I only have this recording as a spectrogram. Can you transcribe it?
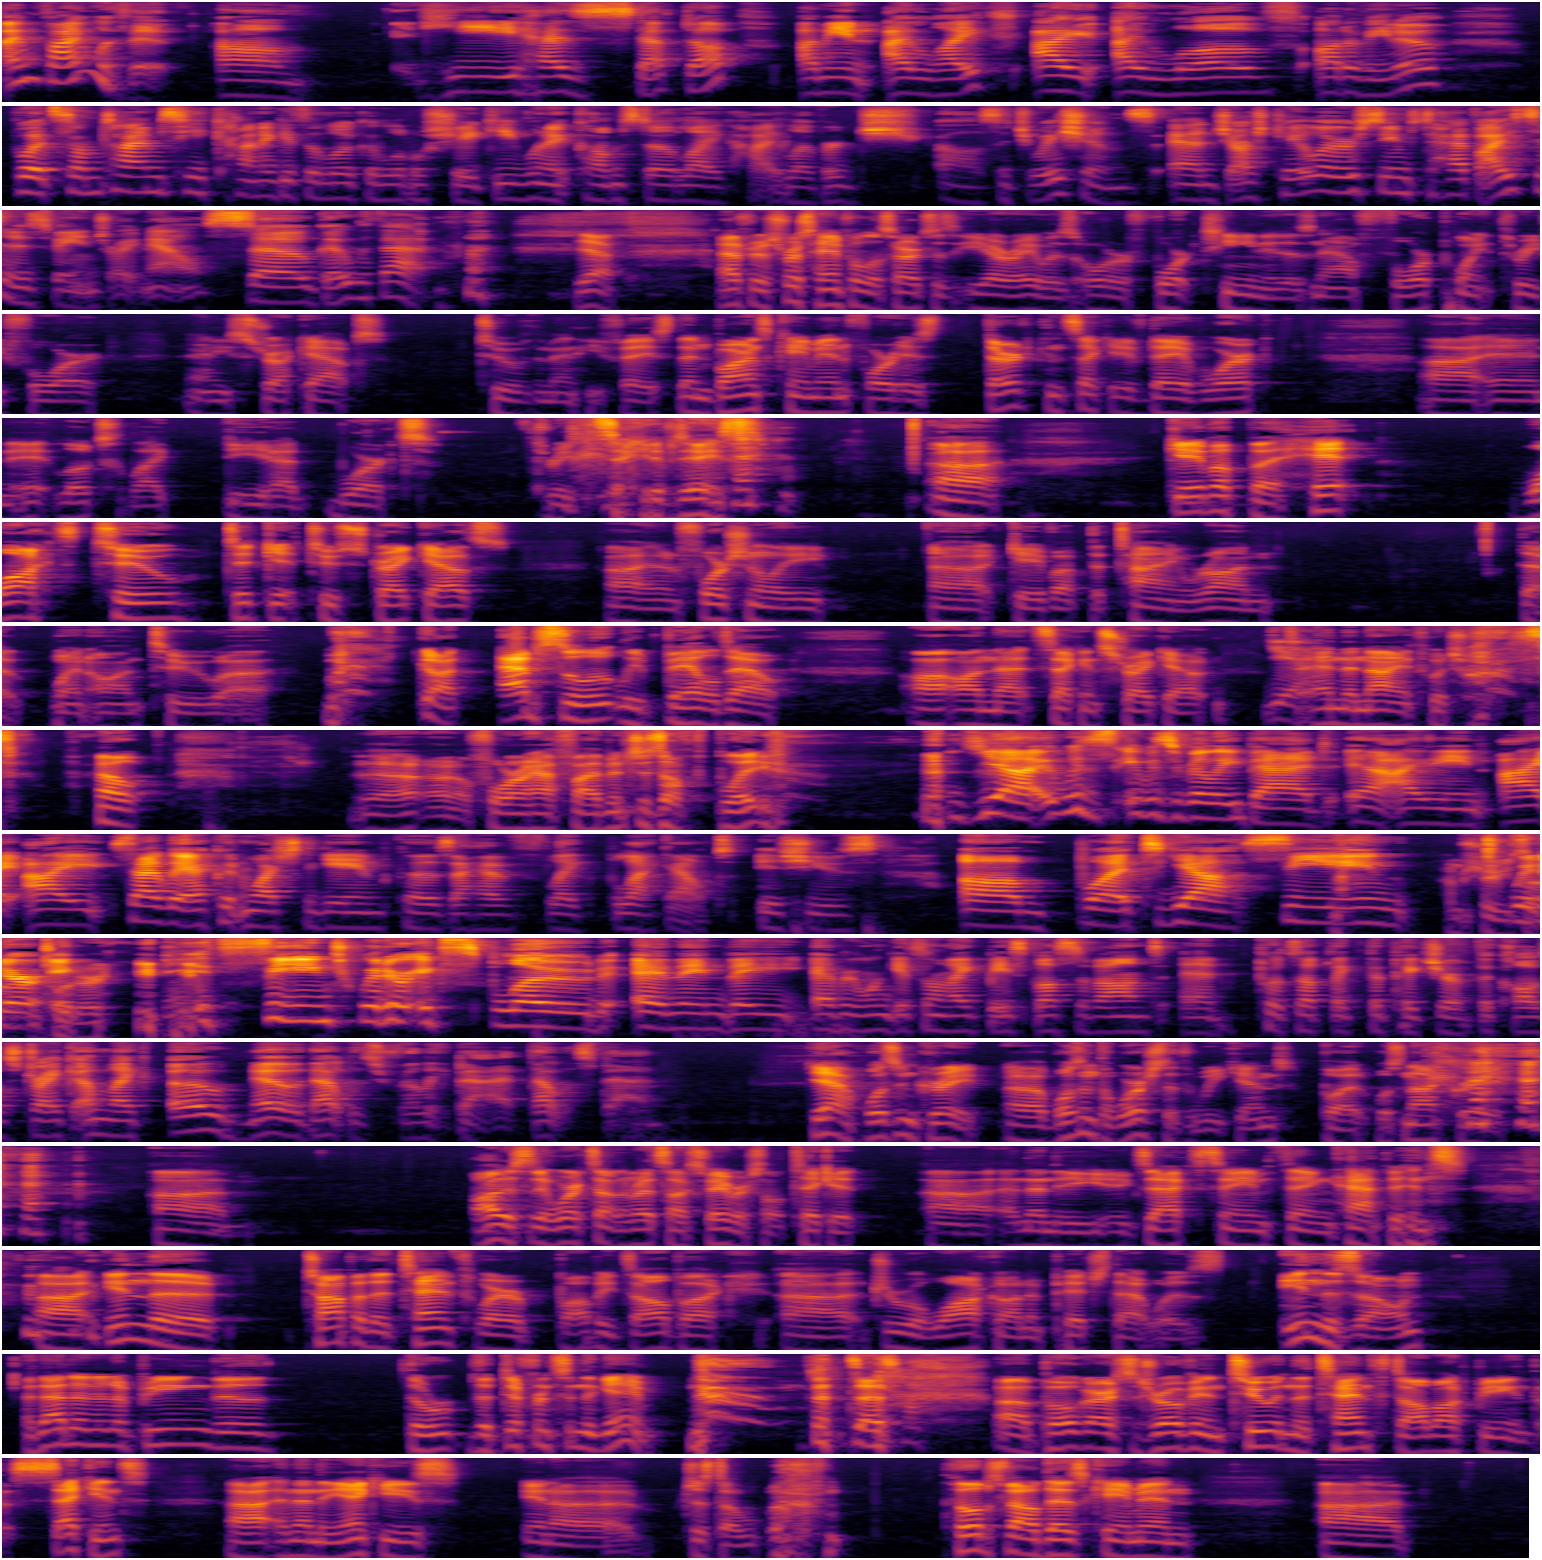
I'm fine with it. Um, he has stepped up. I mean, I like, I I love Ottavino, but sometimes he kind of gets to look a little shaky when it comes to like high leverage uh, situations. And Josh Taylor seems to have ice in his veins right now, so go with that. Yeah. After his first handful of starts, his ERA was over 14. It is now 4.34, and he struck out two of the men he faced. Then Barnes came in for his third consecutive day of work, uh, and it looked like he had worked three consecutive days. Uh, gave up a hit, walked two, did get two strikeouts, uh, and unfortunately uh, gave up the tying run that went on to uh, got absolutely bailed out uh, on that second strikeout Yeah. to end the ninth, which was about uh, I don't know four and a half five inches off the plate. yeah, it was it was really bad. Yeah, I mean, I I sadly I couldn't watch the game because I have like blackout issues. Um, but yeah, seeing I'm sure you Twitter, saw it on Twitter. it- it's seeing Twitter explode, and then they everyone gets on like Baseball Savant and puts up like the picture of the called strike. I'm like, oh no, that was really bad. That was bad. Yeah, wasn't great. Uh, wasn't the worst of the weekend, but was not great. um, obviously, it worked out in the Red Sox favor, so I'll take it. Uh, and then the exact same thing happens uh, in the top of the tenth, where Bobby Dalbec uh, drew a walk on a pitch that was in the zone, and that ended up being the the the difference in the game. Uh, Bogaerts drove in two in the tenth, Dalbec being the second, uh, and then the Yankees in a just a Phillips Valdez came in, uh,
